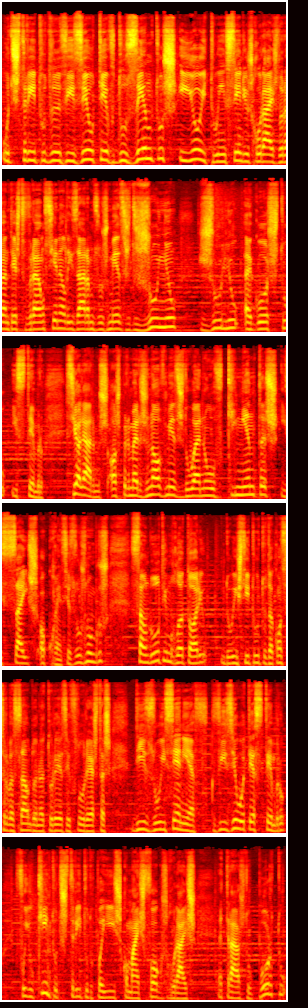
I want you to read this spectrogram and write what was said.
O distrito de Viseu teve 208 incêndios rurais durante este verão, se analisarmos os meses de junho julho, agosto e setembro. Se olharmos aos primeiros nove meses do ano, houve 506 ocorrências. Os números são do último relatório do Instituto da Conservação da Natureza e Florestas. Diz o ICNF que Viseu até setembro foi o quinto distrito do país com mais fogos rurais, atrás do Porto,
